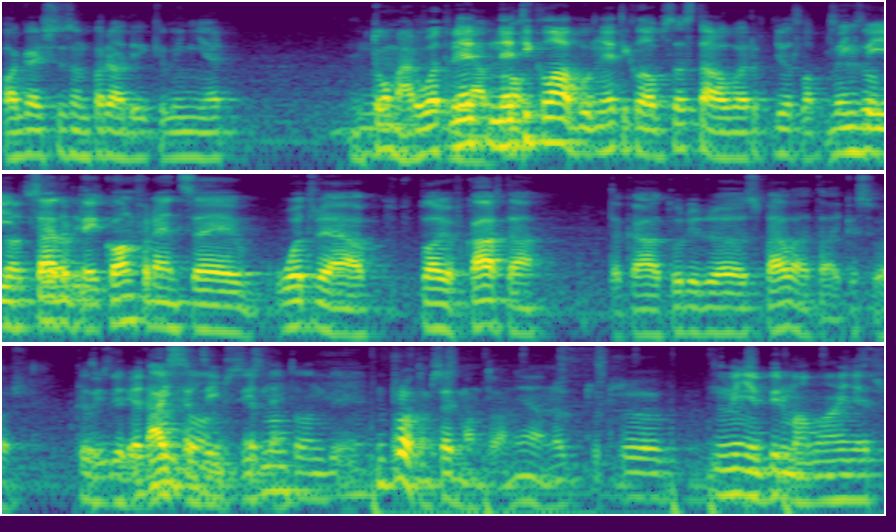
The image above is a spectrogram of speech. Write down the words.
pagājušajā sezonā parādīja, ka viņi ar Tomēr ne, otrajā ne tik labu, ne tik labu sastāvu var ļoti labi Viņi bija 4. konferencē, 2. playoff kārtā. Tā kā tur ir uh, spēlētāji, kas var Kas bija izdarīt aizsardzības. Edmonton bija. Nu, protams, Edmontonā. Jā, nu, tur, uh, Nu, viņiem pirmā māja ar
